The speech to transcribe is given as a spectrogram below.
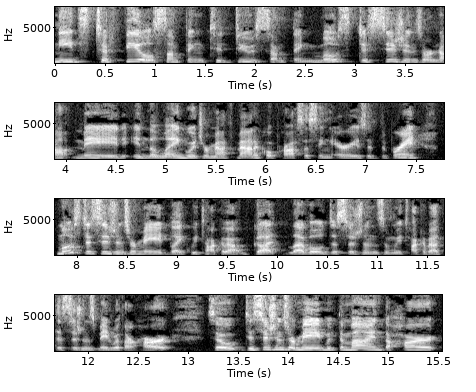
needs to feel something to do something. Most decisions are not made in the language or mathematical processing areas of the brain. Most decisions are made, like we talk about gut level decisions and we talk about decisions made with our heart. So decisions are made with the mind, the heart,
